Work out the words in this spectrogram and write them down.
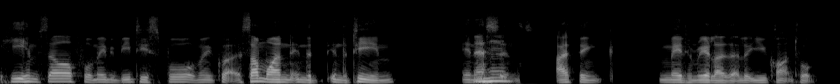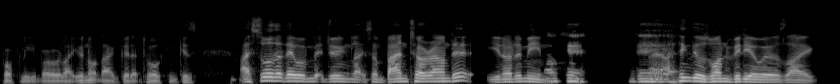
he himself or maybe BT Sport or maybe someone in the in the team in Mhm. essence I think made him realize that look you can't talk properly bro like you're not that good at talking because I saw that they were doing like some banter around it you know what I mean Okay. Yeah. I think there was one video where it was like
